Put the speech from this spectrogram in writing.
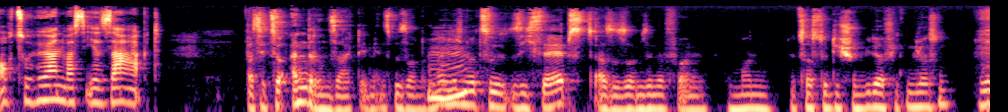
auch zu hören, was ihr sagt was er zu anderen sagt, eben insbesondere. Ne? Mhm. Nicht nur zu sich selbst, also so im Sinne von, oh Mann, jetzt hast du dich schon wieder ficken lassen, so,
